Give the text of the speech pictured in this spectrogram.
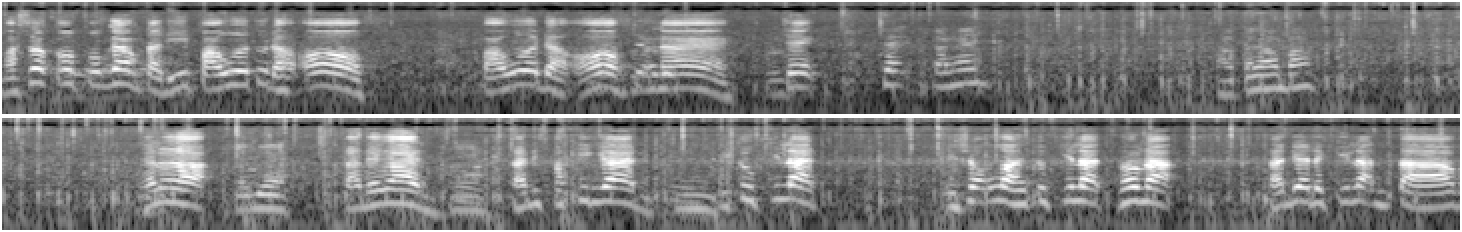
Masa kau pegang tadi, power tu dah off. Power dah off sebenarnya. Cek. Cek tangan. Ha, tangan bang. Ada tak? Tak ada. Tak ada kan? Hmm. Tadi sparking kan? Hmm. Itu kilat. InsyaAllah itu kilat. Faham tak? Tadi ada kilat hitam.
